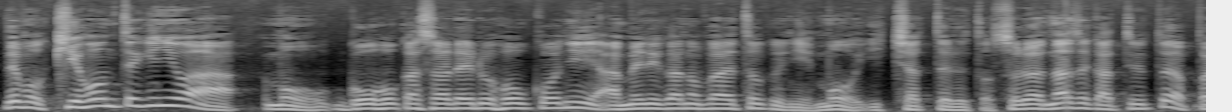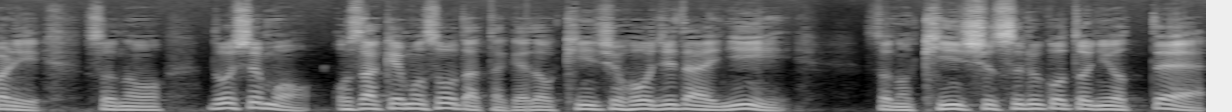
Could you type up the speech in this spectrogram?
でも基本的にはもう合法化される方向にアメリカの場合は特にもう行っちゃってると。それはなぜかというと、やっぱり、その、どうしてもお酒もそうだったけど、禁酒法時代に、その禁酒することによって、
